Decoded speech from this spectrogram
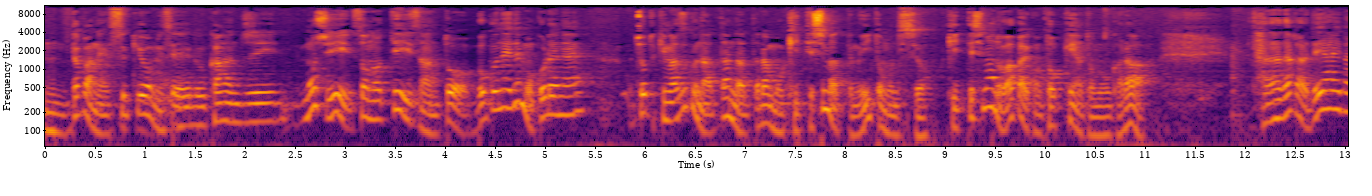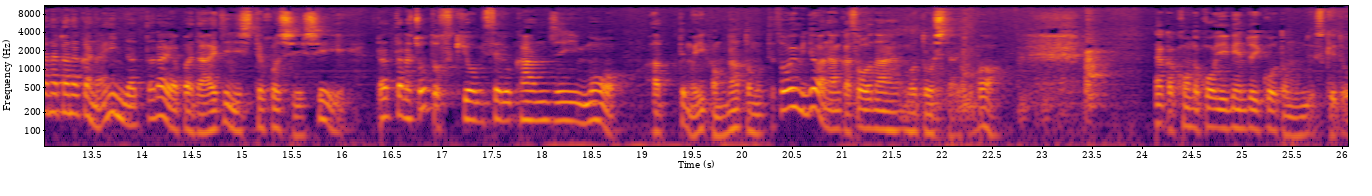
うん、だからね好きを見せる感じもしその T さんと僕ねでもこれねちょっと気まずくなったんだったらもう切ってしまってもいいと思うんですよ。切ってしまうのは若い子の特権やと思うから。ただだから出会いがなかなかないんだったらやっぱり大事にしてほしいしだったらちょっと好きを見せる感じもあってもいいかもなと思ってそういう意味ではなんか相談事をしたりとか。なんか今度こういうイベント行こうと思うんですけど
